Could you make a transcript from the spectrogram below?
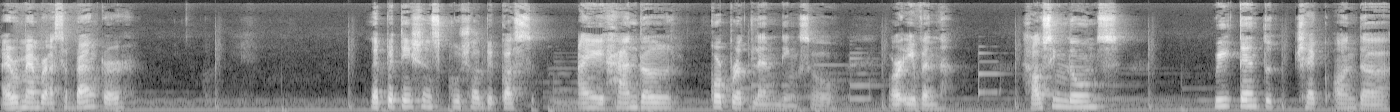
I remember as a banker reputation is crucial because i handle corporate lending so or even housing loans. We tend to check on the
